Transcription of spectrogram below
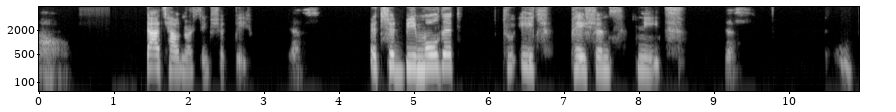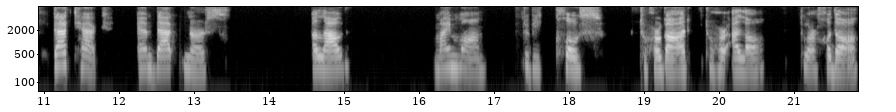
Oh. That's how nursing should be. Yes. It should be molded to each patient's needs. Yes. That tech and that nurse allowed my mom to be close to her God, to her Allah, to our Khuda.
